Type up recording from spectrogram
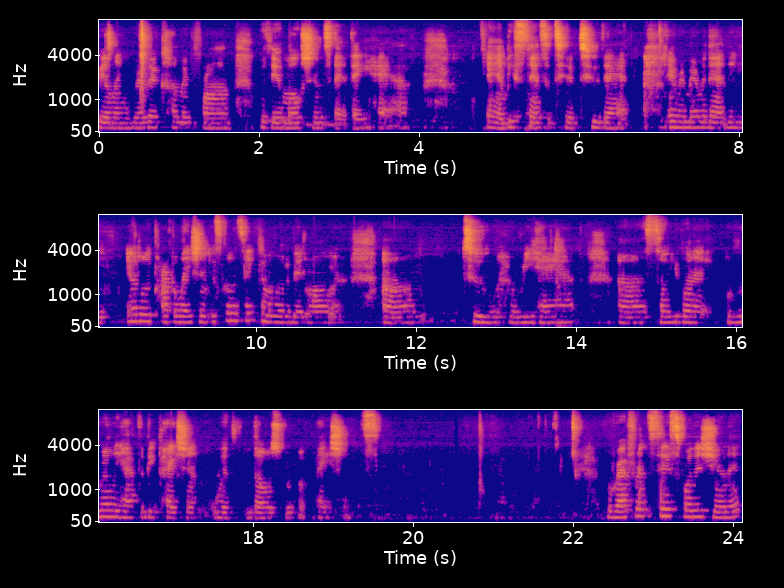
feeling, where they're coming from with the emotions that they have and be sensitive to that. And remember that the elderly population is going to take them a little bit longer um, to rehab. Uh, so you're going to really have to be patient with those group of patients. References for this unit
